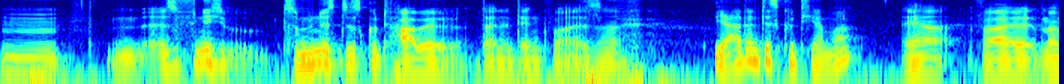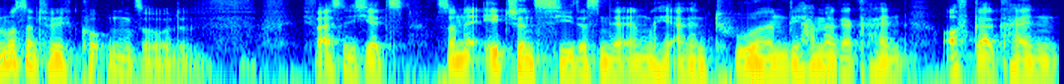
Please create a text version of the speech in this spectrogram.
Mm, mm, Also finde ich zumindest diskutabel, deine Denkweise. Ja, dann diskutier mal. Ja, weil man muss natürlich gucken, so, ich weiß nicht, jetzt so eine Agency, das sind ja irgendwelche Agenturen, die haben ja gar kein, oft gar kein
